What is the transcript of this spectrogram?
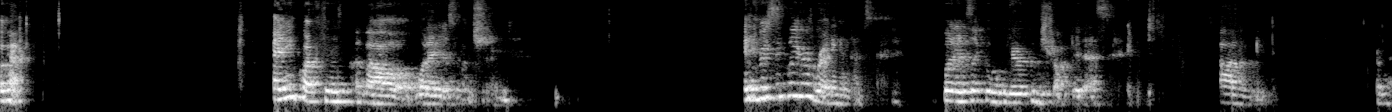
Okay. Any questions about what I just mentioned? It's basically you're writing an essay, but it's like a weird constructed essay. Um. Okay.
